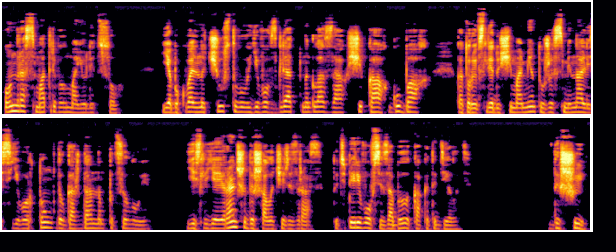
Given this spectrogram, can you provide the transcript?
Он рассматривал мое лицо. Я буквально чувствовала его взгляд на глазах, щеках, губах, которые в следующий момент уже сминались его ртом в долгожданном поцелуе. Если я и раньше дышала через раз, то теперь и вовсе забыла, как это делать. «Дыши!»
